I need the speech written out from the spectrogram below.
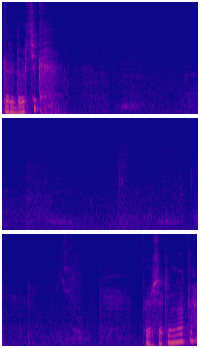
Коридорчик. Перша кімната.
